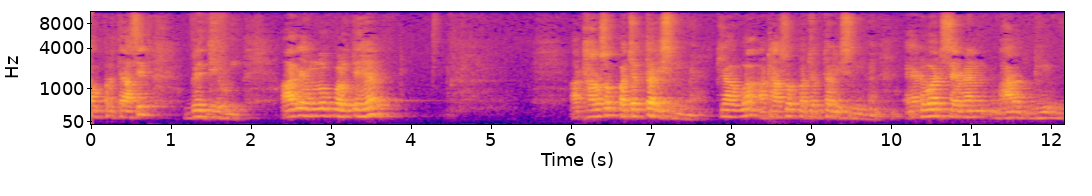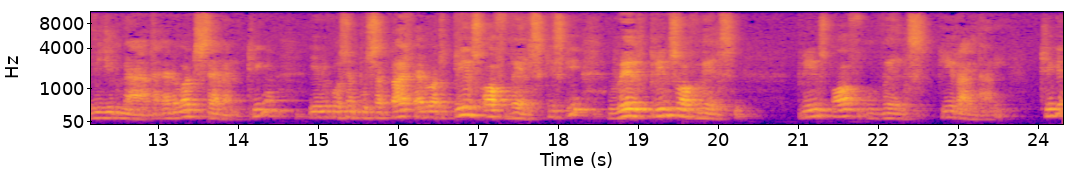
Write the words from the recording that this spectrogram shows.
अप्रत्याशित वृद्धि हुई। आगे हम लोग पढ़ते हैं 1875 ईस्वी में। क्या हुआ? 1875 ईस्वी में। एडवर्ड सेवन भारत विज़िट में आया था। एडवर्ड सेवन, ठीक है? ये भी क्वेश्चन पूछ सकता है एडवर्ड प्रिंस ऑफ़ वेल्स किसकी? Wales prince of Wales prince of Wales की राजधानी। ठीक है?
